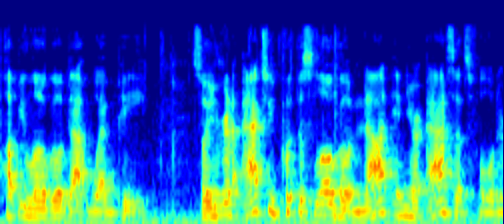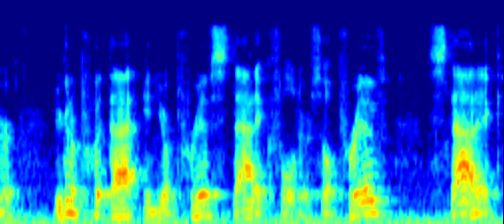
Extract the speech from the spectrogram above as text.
puppy logo.webp. So you're going to actually put this logo not in your assets folder. You're going to put that in your priv static folder. So priv static,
